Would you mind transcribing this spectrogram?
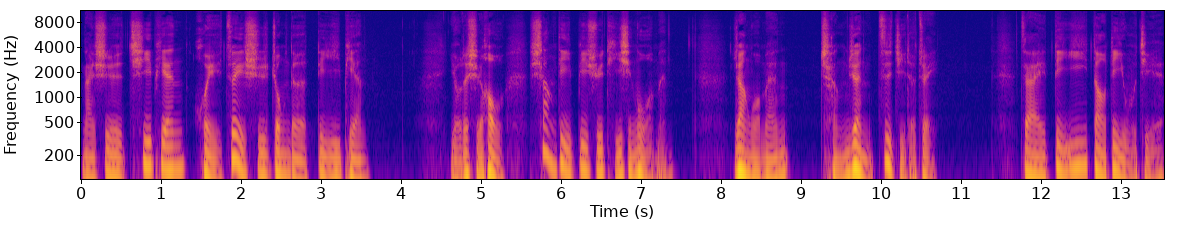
乃是七篇悔罪诗中的第一篇。有的时候，上帝必须提醒我们，让我们承认自己的罪。在第一到第五节，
